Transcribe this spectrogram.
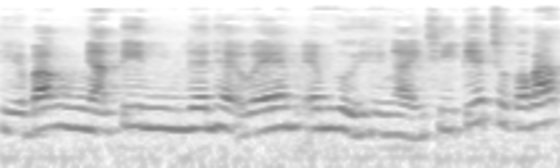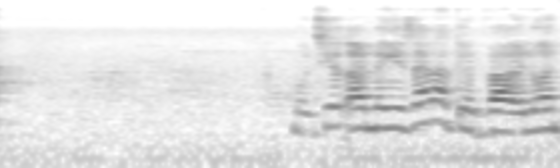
thì bác nhắn tin liên hệ với em, em gửi hình ảnh chi tiết cho các bác. một chiếc âm ly rất là tuyệt vời luôn.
